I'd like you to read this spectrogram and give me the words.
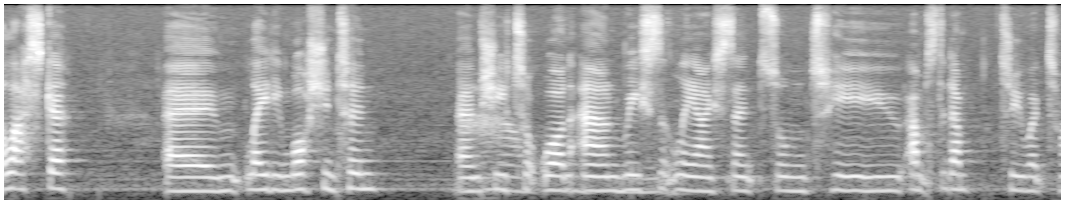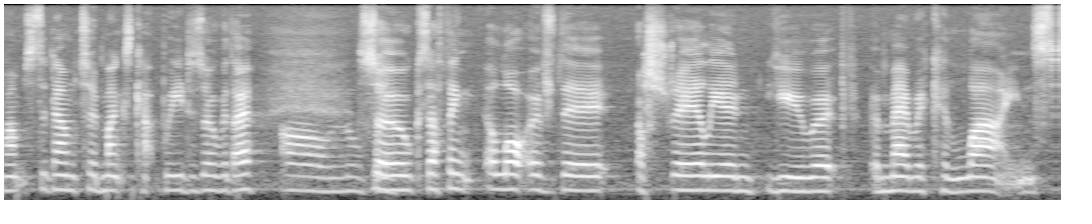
Alaska, um, lady in Washington. Um, wow. She took one, and recently I sent some to Amsterdam. Two went to Amsterdam to Manx cat breeders over there. Oh, lovely. So, because I think a lot of the Australian, Europe, American lines,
